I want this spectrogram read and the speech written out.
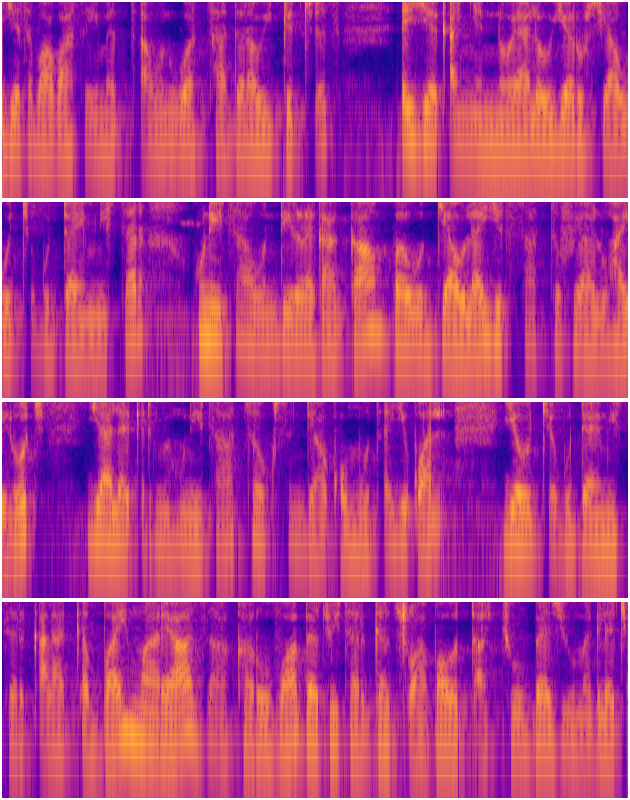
እየተባባሰ የመጣውን ወታደራዊ ግጭት እየቃኘን ነው ያለው የሩሲያ ውጭ ጉዳይ ሚኒስተር ሁኔታው እንዲረጋጋ በውጊያው ላይ የተሳተፉ ያሉ ኃይሎች ያለ ቅድመ ሁኔታ ተኩስ እንዲያቆሙ ጠይቋል። የውጭ ጉዳይ ሚኒስትር ቃል አቀባይ ማሪያ ዛካሮቫ በትዊተር ገጿ ባወጣችው በዚሁ መግለጫ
